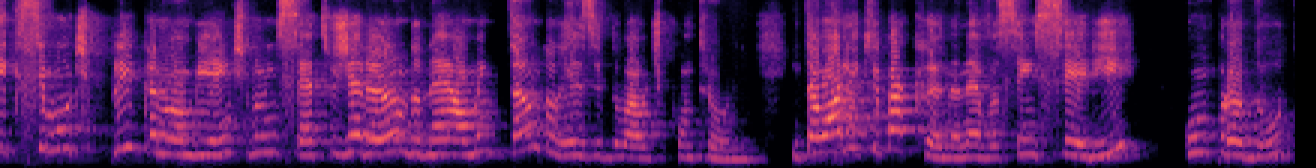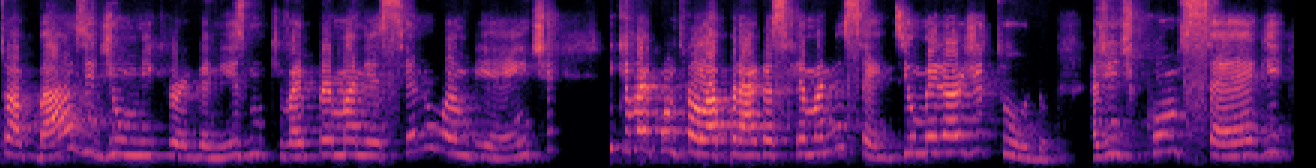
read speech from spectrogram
e que se multiplica no ambiente no inseto, gerando, né, aumentando o residual de controle. Então, olha que bacana, né? Você inserir um produto à base de um microorganismo que vai permanecer no ambiente e que vai controlar pragas remanescentes. E o melhor de tudo, a gente consegue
